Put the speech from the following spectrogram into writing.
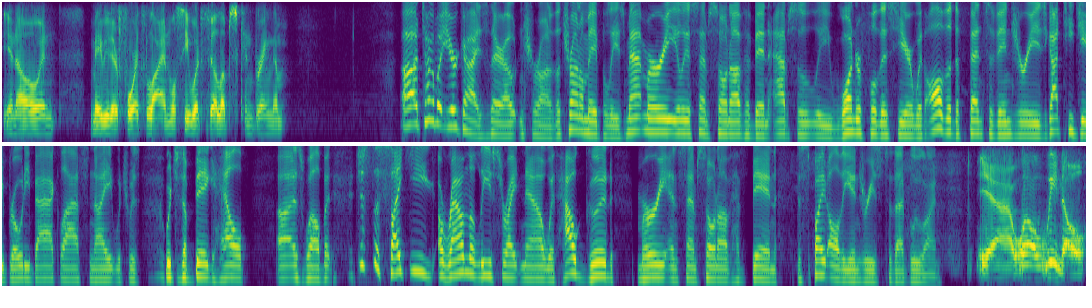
You know, and maybe their fourth line. We'll see what Phillips can bring them. Uh, talk about your guys there out in Toronto, the Toronto Maple Leafs. Matt Murray, Ilya Samsonov have been absolutely wonderful this year with all the defensive injuries. You got TJ Brodie back last night, which was which is a big help uh, as well. But just the psyche around the Leafs right now with how good Murray and Samsonov have been, despite all the injuries to that blue line. Yeah, well, we know,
